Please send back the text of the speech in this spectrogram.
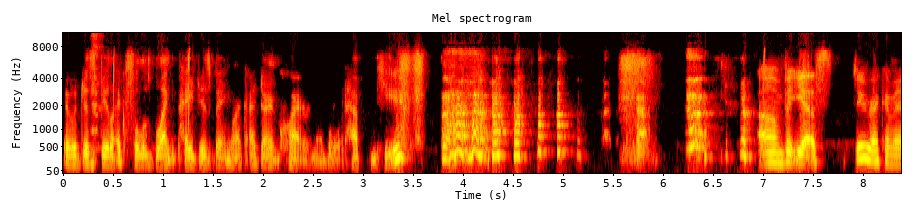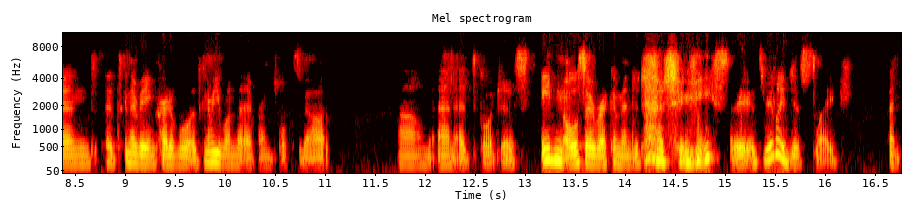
it would just be like full of blank pages being like, I don't quite remember what happened here. yeah. um, but yes, do recommend. It's going to be incredible. It's going to be one that everyone talks about. Um, and it's gorgeous. Eden also recommended her to me. So it's really just like an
